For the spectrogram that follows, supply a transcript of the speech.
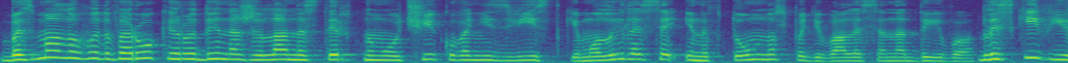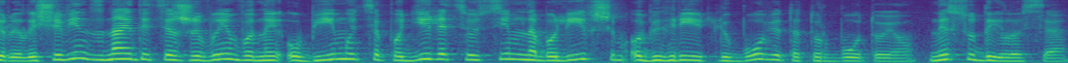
Без малого два роки родина жила на стирпному очікуванні звістки, молилася і невтомно сподівалася на диво. Близькі вірили, що він знайдеться живим, вони обіймуться, поділяться усім наболівшим, обігріють любов'ю та турботою. Не судилося.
